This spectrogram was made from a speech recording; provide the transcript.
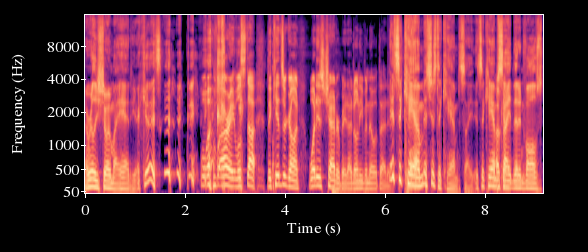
I'm really showing my hand here, guys. Well, all right, we'll stop. The kids are gone. What is Chaturbate? I don't even know what that is. it's a cam. It's just a cam site. It's a cam Okay. site that involves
